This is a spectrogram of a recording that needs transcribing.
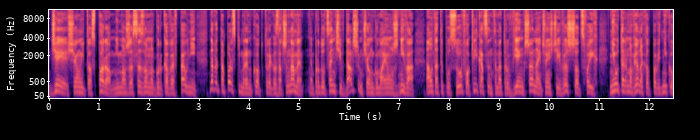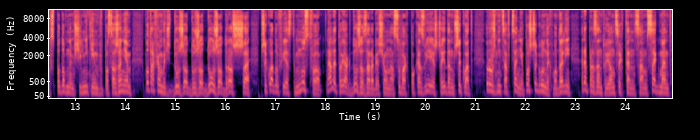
Dzieje się i to sporo, mimo że sezon ogórkowy w pełni. Nawet na polskim rynku, od którego zaczynamy, producenci w dalszym ciągu mają żniwa. Auta typu SUV o kilka centymetrów większe, najczęściej wyższe od swoich nieuterenowionych odpowiedników z podobnym silnikiem i wyposażeniem, potrafią być dużo, dużo, dużo droższe. Przykładów jest mnóstwo, ale to jak dużo zarabia się na suwach pokazuje jeszcze jeden przykład. Różnica w cenie poszczególnych modeli reprezentujących ten sam segment.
